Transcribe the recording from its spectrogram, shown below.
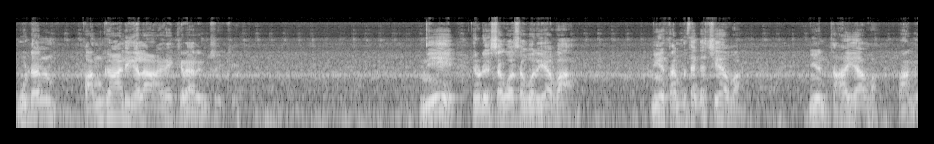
உடன் பங்காளிகளாக அழைக்கிறார் இன்றைக்கு. நீ என்னுடைய சகோதர சகோதரியா வா. நீ என் தம்பி தங்கச்சியா வா. நீ என் தாயா வா. வாங்க.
